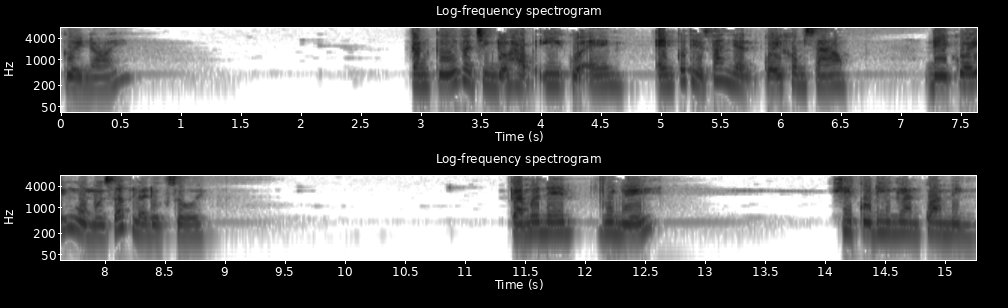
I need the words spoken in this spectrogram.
cười nói. Căn cứ vào trình độ học y của em Em có thể xác nhận cô ấy không sao. Để cô ấy ngủ một giấc là được rồi. Cảm ơn em, vui nhuế. Khi cô đi ngang qua mình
